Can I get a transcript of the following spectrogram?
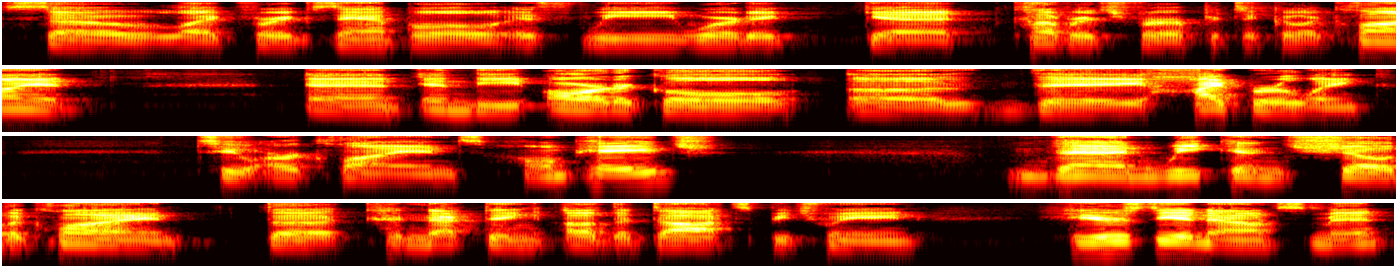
So, like, for example, if we were to get coverage for a particular client, and in the article, uh, they hyperlink to our client's homepage, then we can show the client the connecting of the dots between here's the announcement,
